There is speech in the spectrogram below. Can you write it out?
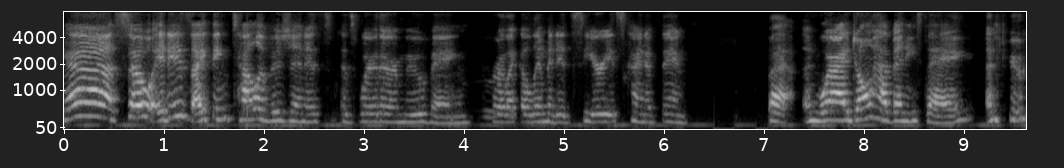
Yeah, so it is. I think television is is where they're moving for like a limited series kind of thing. But and where I don't have any say and who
